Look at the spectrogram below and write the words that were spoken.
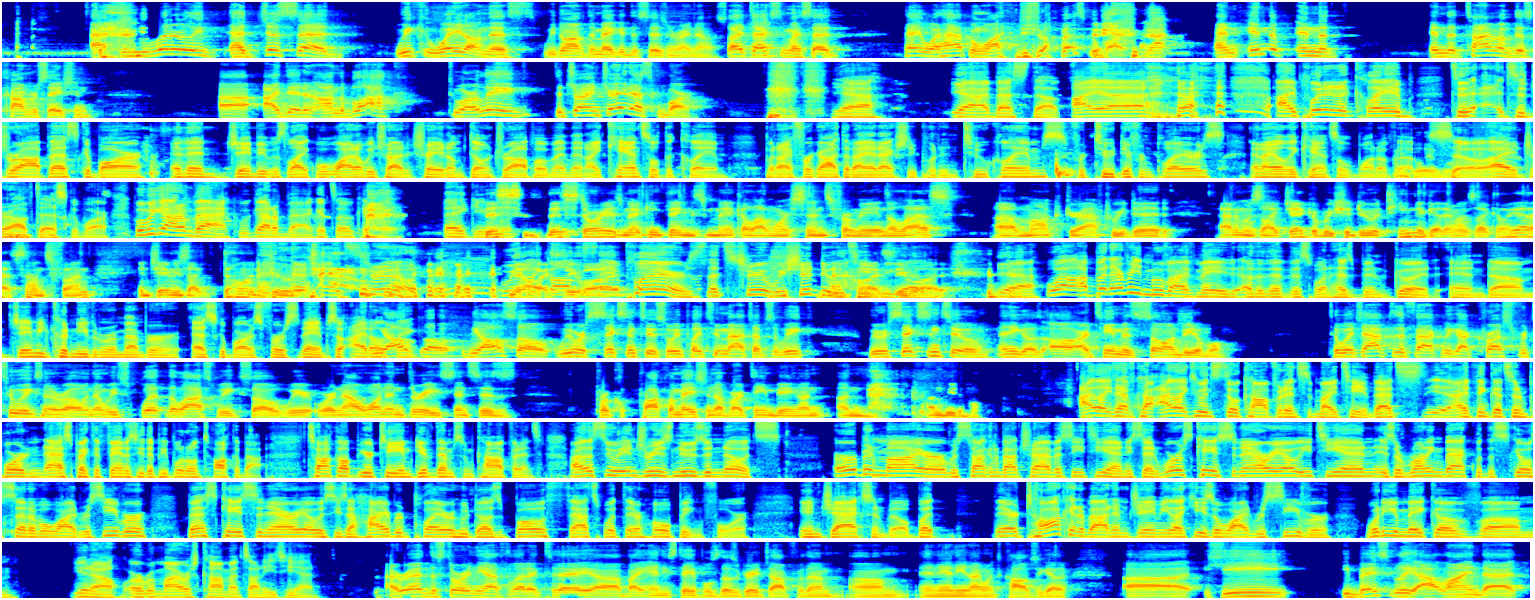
After he literally had just said, we can wait on this. We don't have to make a decision right now. So I texted him. I said, "Hey, what happened? Why did you drop Escobar?" and, I, and, in the in the in the time of this conversation, uh, I did an on the block to our league to try and trade Escobar. yeah, yeah, I messed up. I uh, I put in a claim to to drop Escobar, and then Jamey was like, "Well, why don't we try to trade him? Don't drop him." And then I canceled the claim, but I forgot that I had actually put in two claims for two different players, and I only canceled one of them. So I dropped Escobar, but we got him back. We got him back. It's okay. Thank you. This this story is making things make a lot more sense for me. In the last uh, mock draft we did, Adam was like, Jacob, we should do a team together. And I was like, oh, yeah, that sounds fun. And Jamey's like, don't do it. That's true. We like all the why. same players. That's true. We should do a team I together. yeah. Well, but every move I've made other than this one has been good. And um, Jamey couldn't even remember Escobar's first name. So I don't we think. Also, we also, we were six and two. So we played two matchups a week. We were six and two. And he goes, oh, our team is so unbeatable. To which, after the fact, we got crushed for two weeks in a row. And then we split the last week. So we're, we're now one and three since his proclamation of our team being un, un, unbeatable. I like to have I like to instill confidence in my team. That's I think that's an important aspect of fantasy that people don't talk about. Talk up your team, give them some confidence. All right, let's do injuries, news, and notes. Urban Meyer was talking about Travis Etienne. He said, worst case scenario, Etienne is a running back with the skill set of a wide receiver. Best case scenario is he's a hybrid player who does both. That's what they're hoping for in Jacksonville. But they're talking about him, Jamey, like he's a wide receiver. What do you make of, um, you know, Urban Meyer's comments on Etienne? I read the story in the Athletic today uh, by Andy Staples. Does a great job for them, um, and Andy and I went to college together. Uh, he he basically outlined that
